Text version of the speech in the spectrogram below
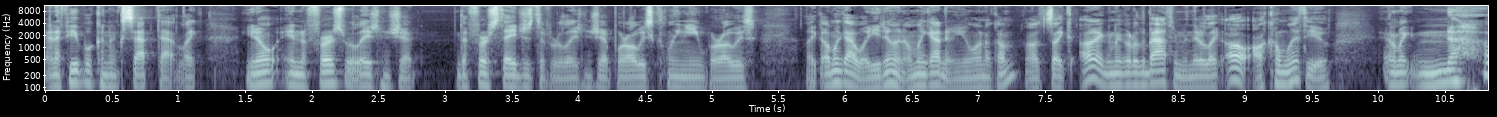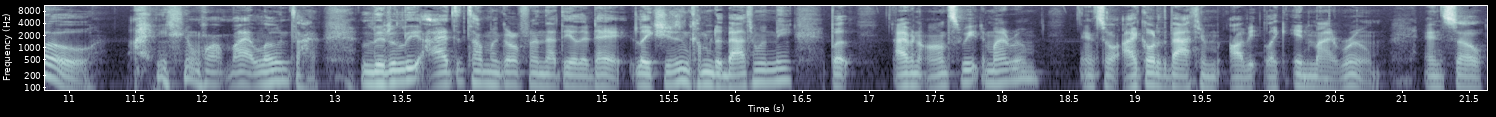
And if people can accept that, like, you know, in the first relationship, the first stages of a relationship, we're always clingy. We're always like, oh my God, what are you doing? Oh my God, do you want to come? Oh, it's like, oh, I'm going to go to the bathroom. And they're like, oh, I'll come with you. And I'm like, no, I want my alone time. Literally, I had to tell my girlfriend that the other day. Like, she didn't come to the bathroom with me, but I have an ensuite in my room. And so I go to the bathroom, like, in my room. And so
